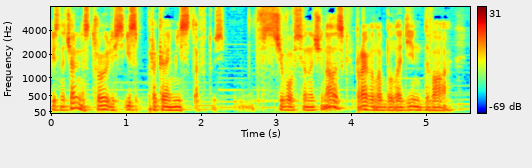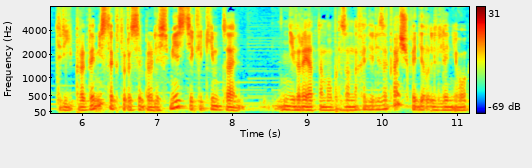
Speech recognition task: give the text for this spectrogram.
изначально строились из программистов. То есть с чего все начиналось, как правило, был один, два, три программиста, которые собирались вместе каким-то невероятным образом находили заказчика, делали для него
